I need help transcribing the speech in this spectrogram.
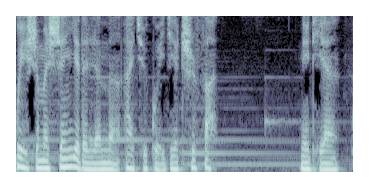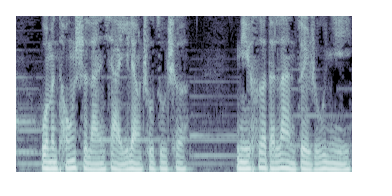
为什么深夜的人们爱去鬼街吃饭。那天，我们同时拦下一辆出租车，你喝得烂醉如泥，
